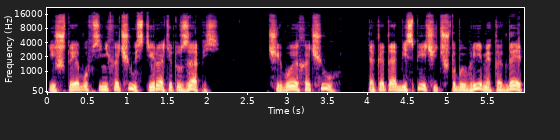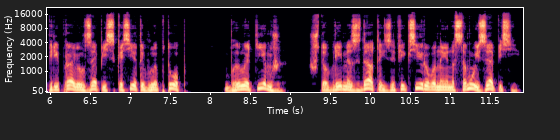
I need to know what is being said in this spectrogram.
и что я вовсе не хочу стирать эту запись. Чего я хочу, так это обеспечить, чтобы время, когда я переправил запись с кассеты в лэптоп, было тем же, что время с датой, зафиксированное на самой записи.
